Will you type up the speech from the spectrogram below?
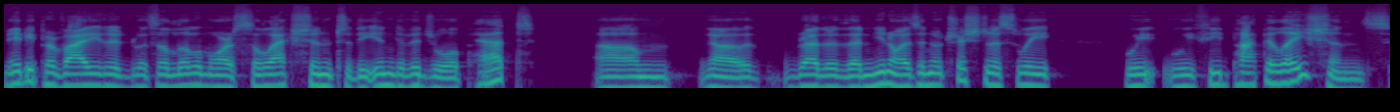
maybe providing it with a little more selection to the individual pet. Um, uh, rather than, you know, as a nutritionist, we we we feed populations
